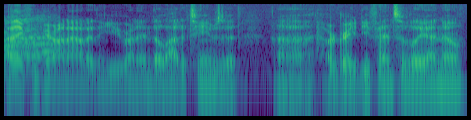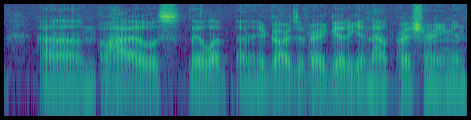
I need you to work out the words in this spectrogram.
I think from here on out, I think you run into a lot of teams that uh, are great defensively. I know um, Ohio's they love their guards are very good at getting out pressuring, and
